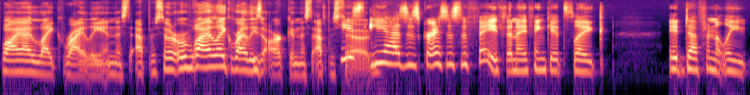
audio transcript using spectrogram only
why I like Riley in this episode, or why I like Riley's arc in this episode. He's he has his crisis of faith, and I think it's like it definitely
